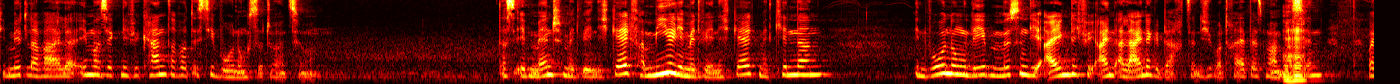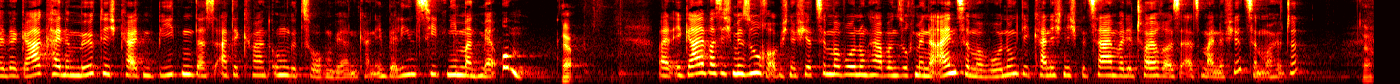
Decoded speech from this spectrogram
die mittlerweile immer signifikanter wird, ist die Wohnungssituation. Dass eben Menschen mit wenig Geld, Familien mit wenig Geld, mit Kindern in Wohnungen leben müssen, die eigentlich für einen alleine gedacht sind. Ich übertreibe jetzt mal ein mhm. Weil wir gar keine Möglichkeiten bieten, dass adäquat umgezogen werden kann. In Berlin zieht niemand mehr um. Ja. Weil egal, was ich mir suche, ob ich eine Vierzimmerwohnung habe und suche mir eine Einzimmerwohnung, die kann ich nicht bezahlen, weil die teurer ist als meine Vierzimmerhütte. Ja.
